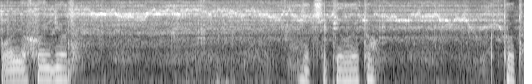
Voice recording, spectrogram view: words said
Поверху идет. Зацепил эту. Кто-то.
